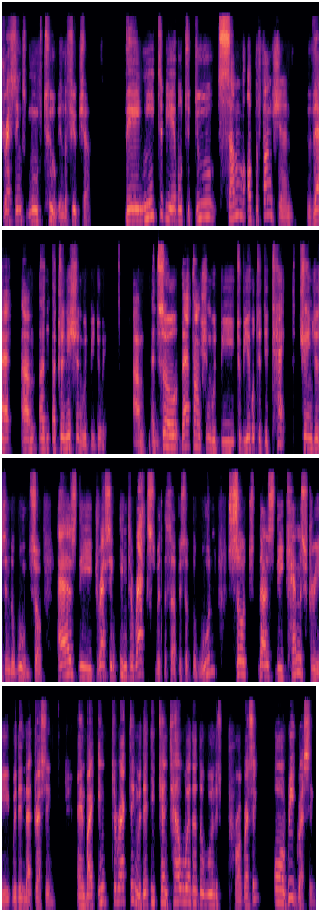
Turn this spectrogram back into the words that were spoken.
dressings move to in the future. They need to be able to do some of the function that um, a, a, clinician would be doing. Um, and so that function would be to be able to detect changes in the wound. So as the dressing interacts with the surface of the wound, so does the chemistry within that dressing and by interacting with it, it can tell whether the wound is progressing or regressing.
